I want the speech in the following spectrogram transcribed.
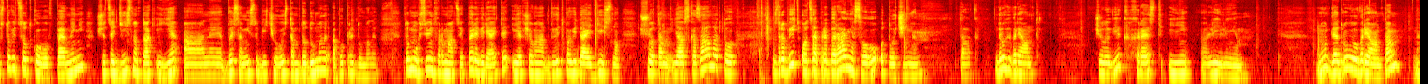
100% впевнені, що це дійсно так і є, а не ви самі собі чогось там додумали або придумали. Тому всю інформацію перевіряйте, і якщо вона відповідає дійсно, що там я сказала, то Зробіть оце прибирання свого оточення. Так, другий варіант. Чоловік, хрест і е, лілії. Ну, для другого варіанта, е,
